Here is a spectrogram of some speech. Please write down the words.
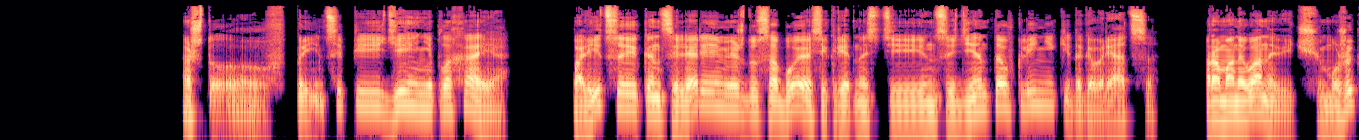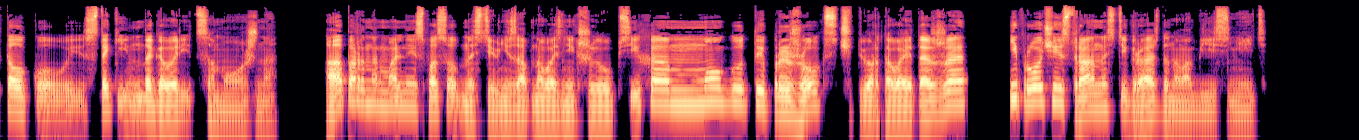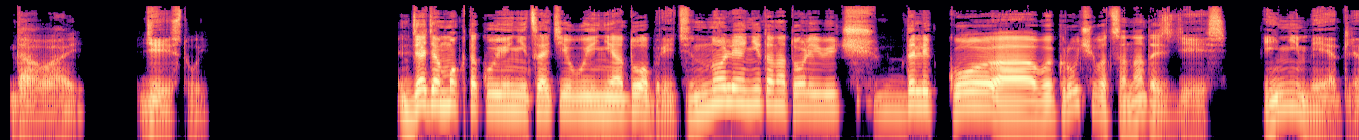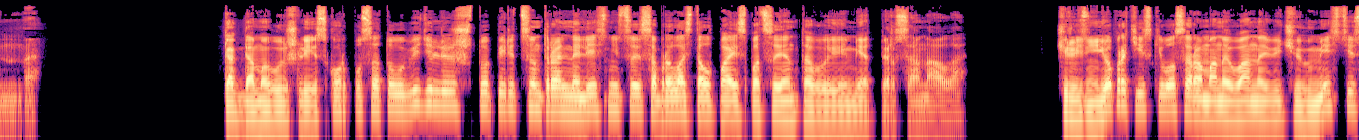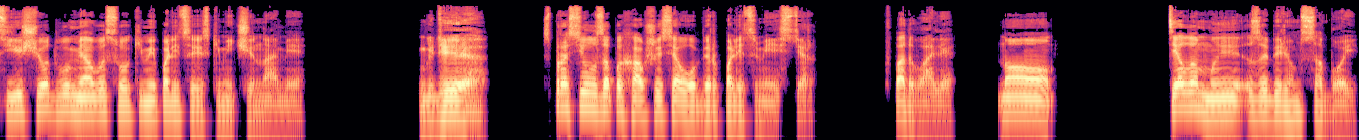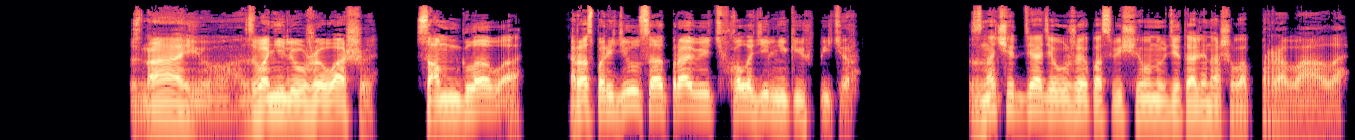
А что, в принципе, идея неплохая. Полиция и канцелярия между собой о секретности инцидента в клинике договорятся. Роман Иванович, мужик толковый, с таким договориться можно. А паранормальные способности, внезапно возникшие у психа, могут и прыжок с четвертого этажа, и прочие странности гражданам объяснить. Давай, действуй. Дядя мог такую инициативу и не одобрить, но Леонид Анатольевич далеко, а выкручиваться надо здесь. И немедленно. Когда мы вышли из корпуса, то увидели, что перед центральной лестницей собралась толпа из пациентов и медперсонала. Через нее протискивался Роман Иванович вместе с еще двумя высокими полицейскими чинами. «Где?» — спросил запыхавшийся обер-полицмейстер. «В подвале. Но тело мы заберем с собой». «Знаю. Звонили уже ваши сам глава, распорядился отправить в холодильники в Питер. Значит, дядя уже посвящен в детали нашего провала.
